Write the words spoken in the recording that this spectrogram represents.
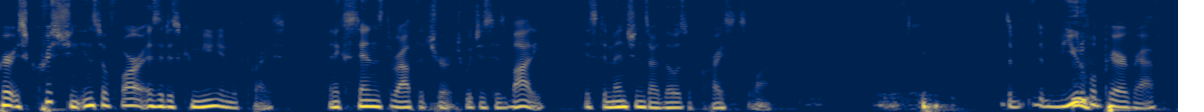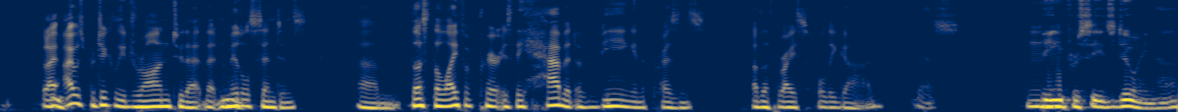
Prayer is Christian insofar as it is communion with Christ and extends throughout the church, which is His body. Its dimensions are those of Christ's love. It's a, it's a beautiful mm. paragraph, but I, I, was particularly drawn to that, that mm. middle sentence. Um, Thus, the life of prayer is the habit of being in the presence of the thrice holy God. Yes. Mm-hmm. Being precedes doing, huh?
